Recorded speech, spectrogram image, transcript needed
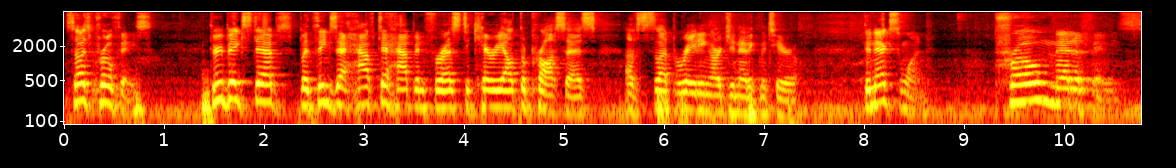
So that's prophase. Three big steps, but things that have to happen for us to carry out the process of separating our genetic material. The next one, prometaphase.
